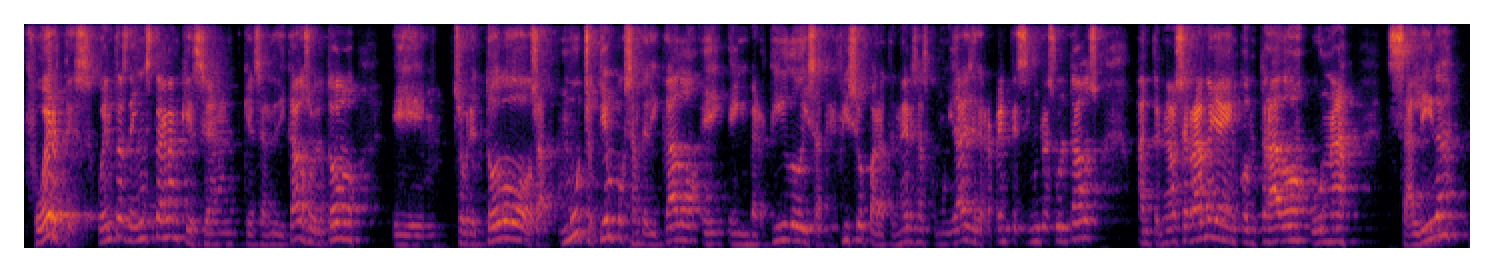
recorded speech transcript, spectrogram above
fuertes, cuentas de Instagram que se han, que se han dedicado sobre todo, eh, sobre todo, o sea, mucho tiempo que se han dedicado e, e, invertido y sacrificio para tener esas comunidades y de repente sin resultados han terminado cerrando y han encontrado una salida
